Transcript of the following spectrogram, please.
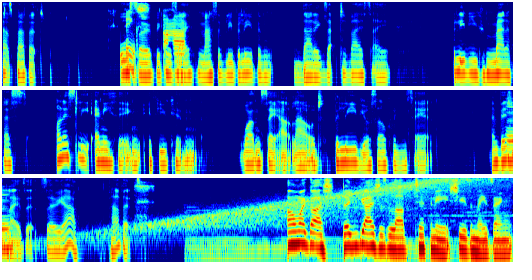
That's perfect. Also, Thanks. because uh, I massively believe in that exact advice. I believe you can manifest honestly anything if you can one say out loud, believe yourself when you say it, and mm. visualize mm. it. So yeah, perfect. Oh my gosh, don't you guys just love Tiffany? She's amazing.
